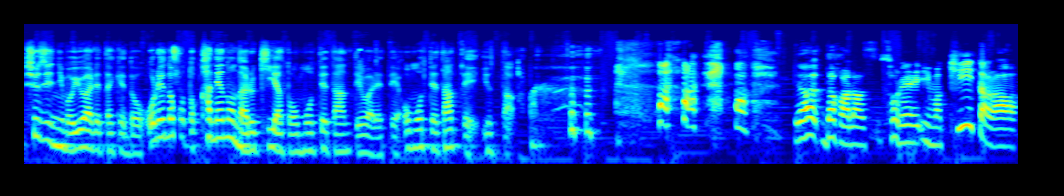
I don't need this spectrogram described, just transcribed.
主人にも言われたけど、俺のこと金のなる木やと思ってたんって言われて、思ってたって言った。いや、だから、それ今聞いたら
